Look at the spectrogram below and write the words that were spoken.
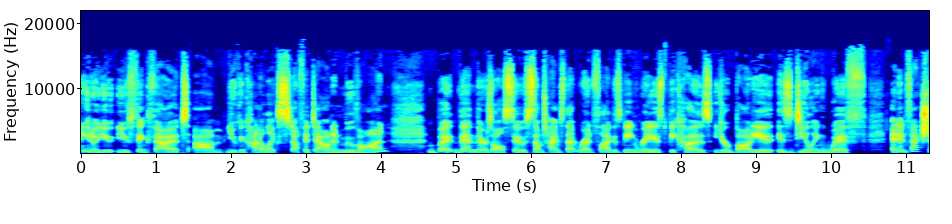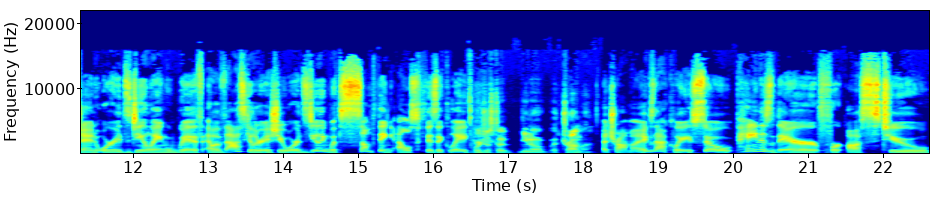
you know you you think that um, you can kind of like stuff it down and move on but then there's also sometimes that red flag is being raised because your body is dealing with an infection or it's dealing with a vascular issue or it's dealing with something else physically or just a, you know, a trauma. a trauma exactly so pain is there for us to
